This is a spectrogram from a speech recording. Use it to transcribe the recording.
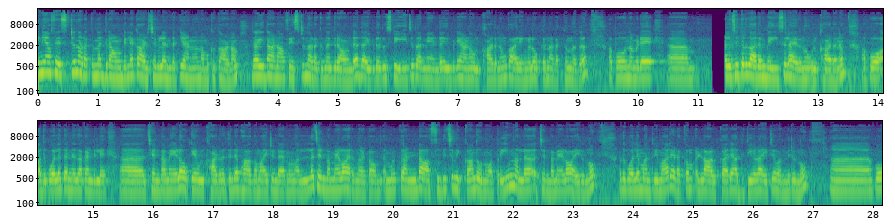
ഇനി ആ ഫെസ്റ്റ് നടക്കുന്ന ഗ്രൗണ്ടിലെ കാഴ്ചകൾ എന്തൊക്കെയാണെന്ന് നമുക്ക് കാണാം. ഇതാണ് ആ ഫെസ്റ്റ് നടക്കുന്ന ഗ്രൗണ്ട്. അതാ ഇവിടെ ഒരു സ്റ്റേജ് തന്നെയുണ്ട്. ഇവിടെയാണ് ഉദ്ഘാടനവും കാര്യങ്ങളും ഒക്കെ നടക്കുന്നത്. അപ്പോൾ നമ്മുടെ ചലച്ചിത്ര താരം ബേസിലായിരുന്നു ഉദ്ഘാടനം. അപ്പോൾ അതുപോലെ തന്നെ ഇതാ കണ്ടില്ലേ ചെണ്ടമേളം ഒക്കെ ഉദ്ഘാടനത്തിന്റെ ഭാഗമായിട്ടുണ്ടായിരുന്നു. നല്ല ചെണ്ടമേളമായിരുന്നു കേട്ടോ. നമ്മൾ കണ്ട് ആസ്വദിച്ച് നിൽക്കാൻ തോന്നും. അത്രയും നല്ല ചെണ്ടമേളമായിരുന്നു. അതുപോലെ മന്ത്രിമാരടക്കം ഉള്ള ആൾക്കാർ അതിഥികളായിട്ട് വന്നിരുന്നു. അപ്പോൾ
